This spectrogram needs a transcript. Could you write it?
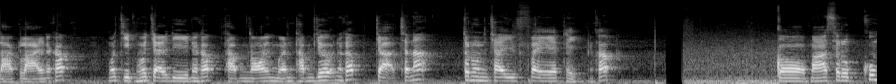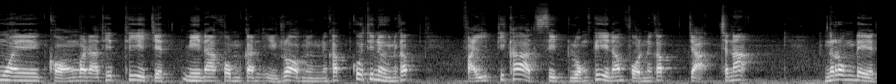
หลากหลายนะครับหัวจิตหัวใจดีนะครับทำน้อยเหมือนทำเยอะนะครับ จะชนะธนนชัยแฟร์เทคนะครับ ก็มาสรุปคู่มวยของวันอาทิตย์ที่ 7 มีนาคมกันอีกรอบหนึ่งนะครับ คู่ที่1นงนะครับไฟพิฆาตสิทธิ์หลวงพี่น้ำฝนนะครับ จะชนะ นรงเดช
